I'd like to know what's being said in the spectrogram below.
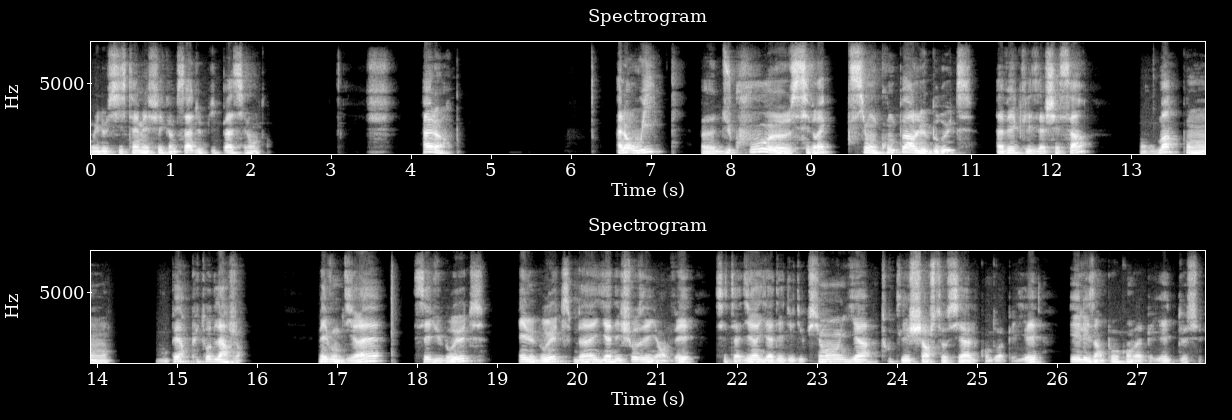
Oui, le système est fait comme ça depuis pas si longtemps. Alors, alors oui, euh, du coup, euh, c'est vrai que si on compare le brut avec les HSA, on remarque qu'on perd plutôt de l'argent. Mais vous me direz, c'est du brut, et le brut, ben, il y a des choses à y enlever, c'est-à-dire il y a des déductions, il y a toutes les charges sociales qu'on doit payer et les impôts qu'on va payer dessus.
